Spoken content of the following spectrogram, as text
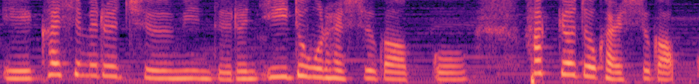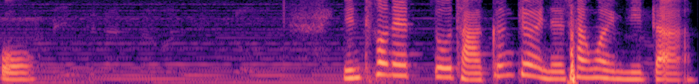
이 카시미르 주민들은 이동을 할 수가 없고 학교도 갈 수가 없고 인터넷도 다 끊겨 있는 상황입니다.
